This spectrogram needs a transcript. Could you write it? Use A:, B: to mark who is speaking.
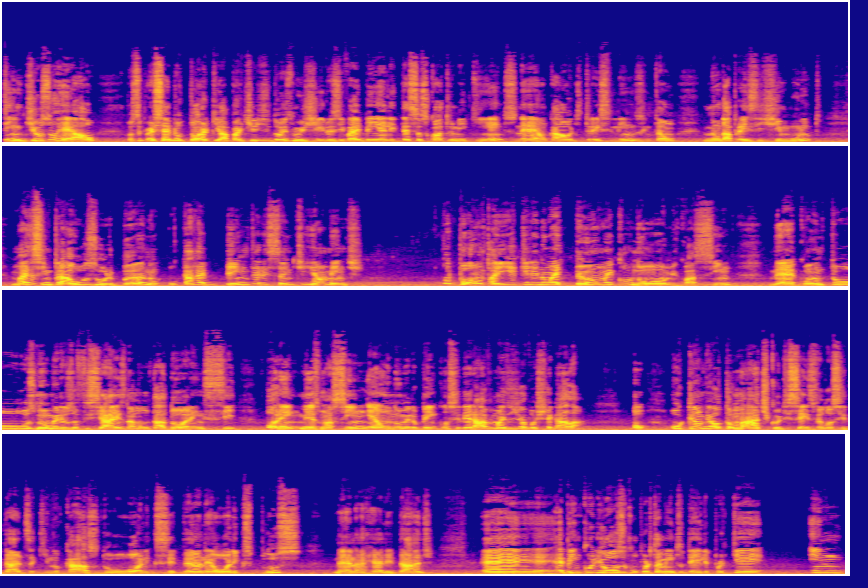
A: De uso real, você percebe o torque a partir de 2 mil giros e vai bem ali até seus 4.500, né? É um carro de 3 cilindros, então não dá para exigir muito. Mas assim, para uso urbano, o carro é bem interessante realmente. O ponto aí é que ele não é tão econômico assim, né, quanto os números oficiais da montadora em si. Porém, mesmo assim, é um número bem considerável, mas eu já vou chegar lá. Bom, o câmbio automático de 6 velocidades aqui no caso do Onix Sedan, né, o Onix Plus, né, na realidade, é, é bem curioso o comportamento dele, porque em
